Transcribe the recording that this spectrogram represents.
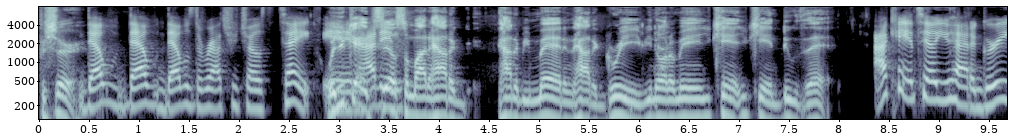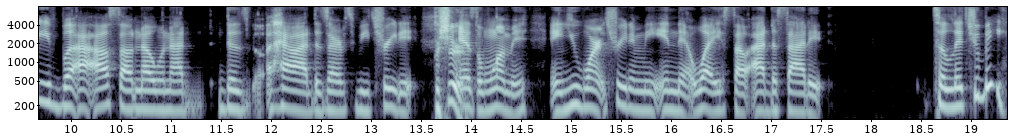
For sure. That that that was the route you chose to take. Well, you can't I tell somebody how to how to be mad and how to grieve. You know uh, what I mean? You can't you can't do that. I can't tell you how to grieve, but I also know when I des- how I deserve to be treated For sure. as a woman, and you weren't treating me in that way. So I decided to let you be.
